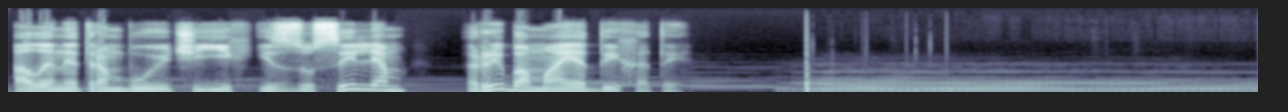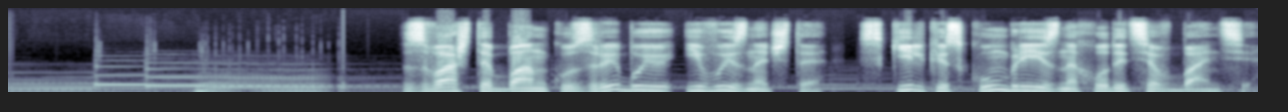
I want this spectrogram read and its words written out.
але не трамбуючи їх із зусиллям, риба має дихати. Зважте банку з рибою і визначте, скільки скумбрії знаходиться в банці.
